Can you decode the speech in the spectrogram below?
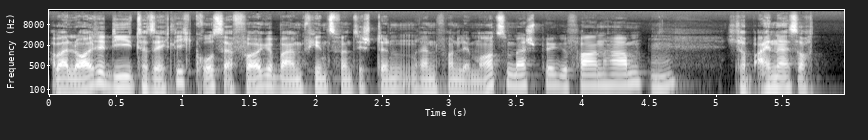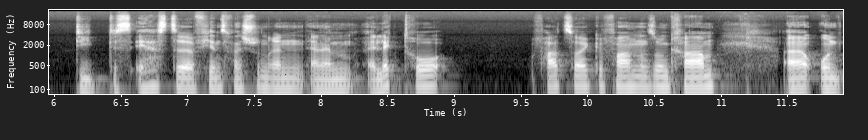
aber Leute, die tatsächlich große Erfolge beim 24-Stunden-Rennen von Le Mans zum Beispiel gefahren haben. Ich glaube, einer ist auch die, das erste 24-Stunden-Rennen in einem Elektrofahrzeug gefahren und so ein Kram. Äh, und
